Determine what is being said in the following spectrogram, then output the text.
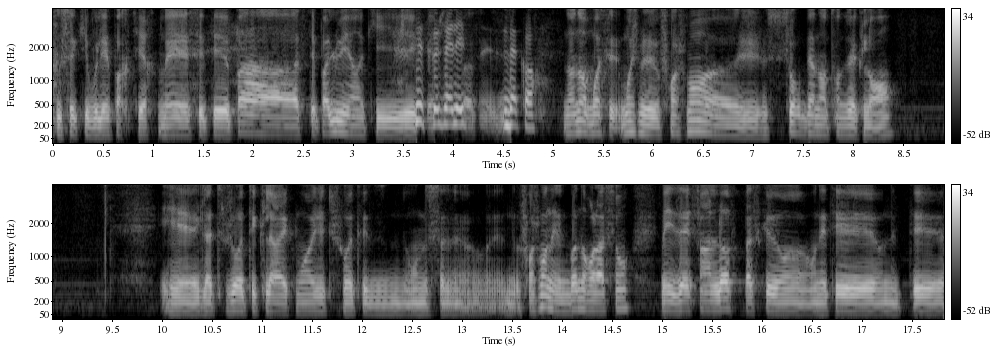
tous ceux qui voulaient partir. Mais c'était pas, c'était pas lui hein, qui. Qu'est-ce que j'allais. D'accord. Non, non, moi, moi je franchement, euh, je suis toujours bien entendu avec Laurent. Et il a toujours été clair avec moi. J'ai toujours été. franchement, on a une bonne relation. Mais ils avaient fait un loft parce qu'on on était, on était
